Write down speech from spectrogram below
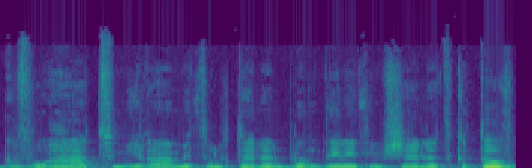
גבוהה, תמירה, מטולטלת, בלונדינית, עם שלט כתוב,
